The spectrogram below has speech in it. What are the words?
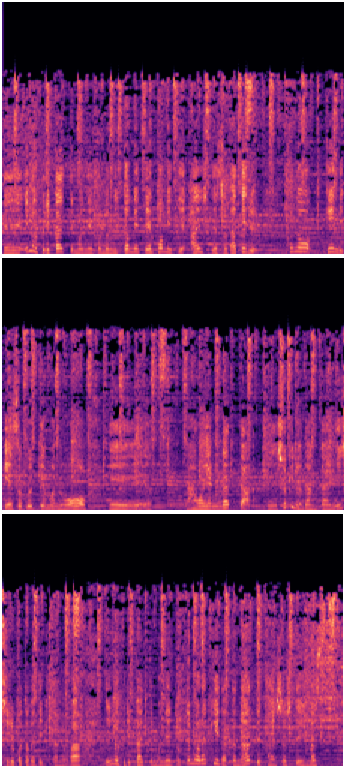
えー、今振り返ってもね、この認めて、褒めて、愛して育てる、この原理原則っていうものを、えー母親になった、えー、初期の段階に知ることができたのは、今振り返ってもね、とってもラッキーだったなって感謝しています。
